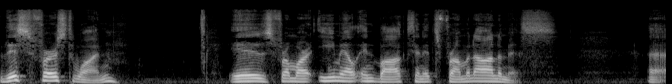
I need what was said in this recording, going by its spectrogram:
This first one is from our email inbox, and it's from Anonymous. Uh,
